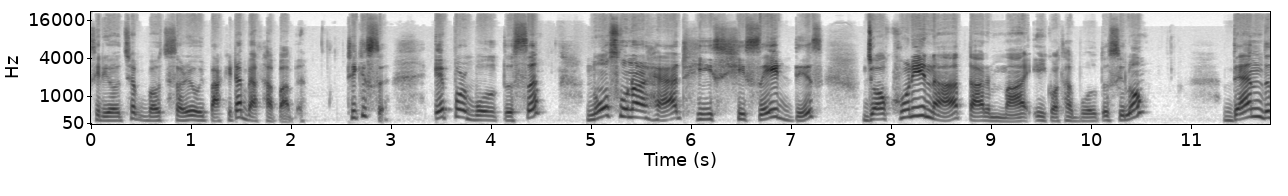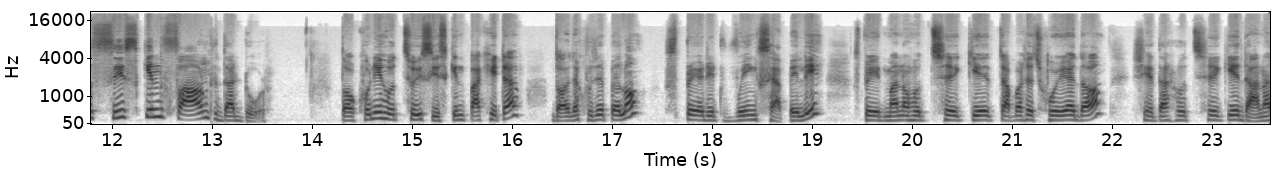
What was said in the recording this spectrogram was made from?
সিরি হচ্ছে সরি ওই পাখিটা ব্যথা পাবে। ঠিক আছে? এরপর বলতেছে no sooner had he she said this যখনই না তার মা এই কথা বলতেছিল then the siskin found the door তখনই হচ্ছে ওই সিস্কিন পাখিটা দরজা খুঁজে পেল spread its wings happily spread মানে হচ্ছে গিয়ে চারপাশে ছড়িয়ে দেওয়া সে তার হচ্ছে গিয়ে ডানা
